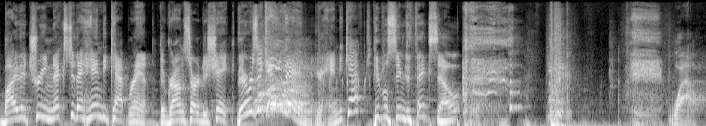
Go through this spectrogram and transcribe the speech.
by the tree next to the handicap ramp. The ground started to shake. There was a cave in! You're handicapped? People seem to think so. wow.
